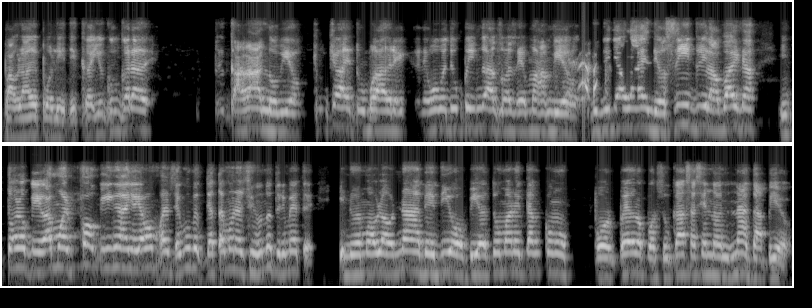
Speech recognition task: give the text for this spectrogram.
para hablar de política. Yo con cara de estoy cagando, viejo. Chucha de tu madre, le voy a meter un pingazo a ese man, viejo. Yo quería hablar de Diosito y la vaina y todo lo que llevamos al fucking año, ya vamos al segundo, ya estamos en el segundo trimestre y no hemos hablado nada de Dios, viejo. Estos manes están como por Pedro, por su casa, haciendo nada, viejo.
